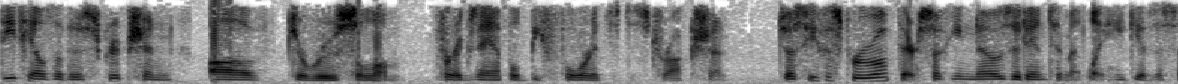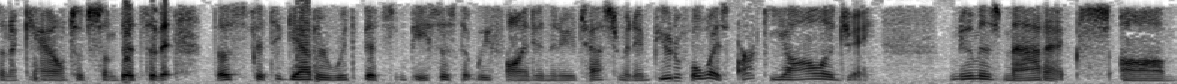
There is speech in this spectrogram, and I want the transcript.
details of the description of Jerusalem, for example, before its destruction. Josephus grew up there, so he knows it intimately. He gives us an account of some bits of it. Those fit together with bits and pieces that we find in the New Testament in beautiful ways. Archaeology, numismatics, um,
